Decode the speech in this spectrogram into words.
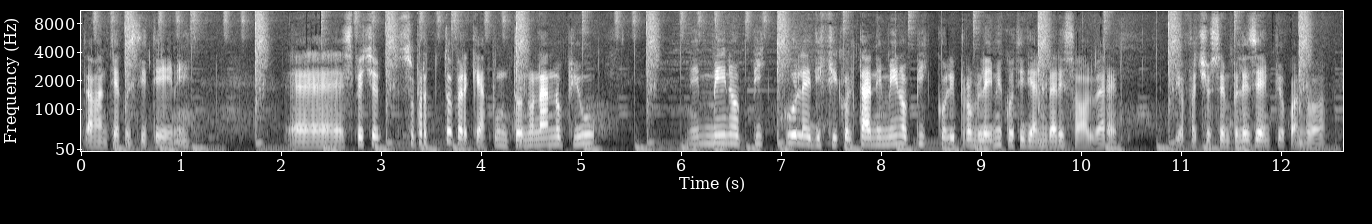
davanti a questi temi, eh, specie, soprattutto perché appunto non hanno più nemmeno piccole difficoltà, nemmeno piccoli problemi quotidiani da risolvere. Io faccio sempre l'esempio quando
